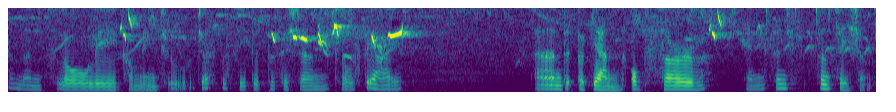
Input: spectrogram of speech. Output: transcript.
And then slowly coming to just a seated position, close the eyes. And again, observe any sens sensations.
